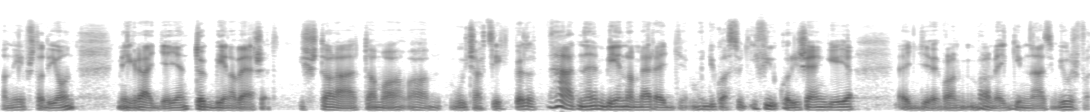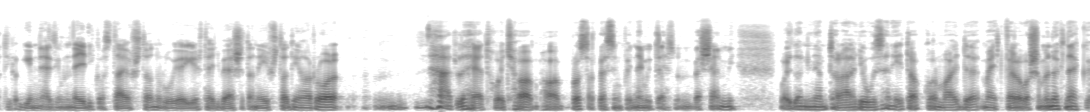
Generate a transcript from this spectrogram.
a Népstadiont, még rá egy ilyen tök béna verset is találtam a, a újságcikk között. Hát nem béna, mert egy mondjuk azt, hogy ifjúkori zsengéje, egy valami, valamelyik gimnázium, József Attila gimnázium negyedik osztályos tanulója írt egy verset a Népstadionról. Hát lehet, hogy ha, ha rosszak leszünk, vagy nem jut eszembe semmi, vagy Dani nem talál jó zenét, akkor majd, majd felolvasom önöknek.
